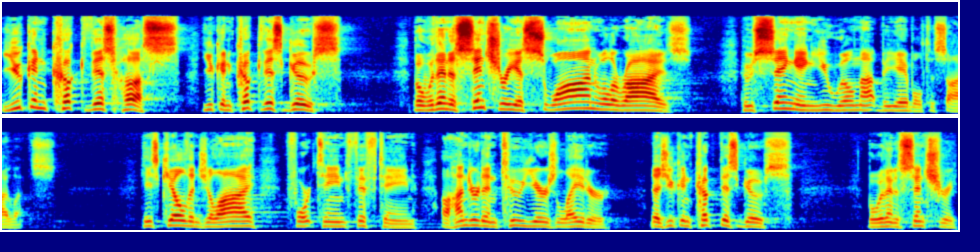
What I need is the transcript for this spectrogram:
You can cook this Huss, you can cook this goose, but within a century a swan will arise whose singing you will not be able to silence. He's killed in July 14, 15, 102 years later. As you can cook this goose, but within a century,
